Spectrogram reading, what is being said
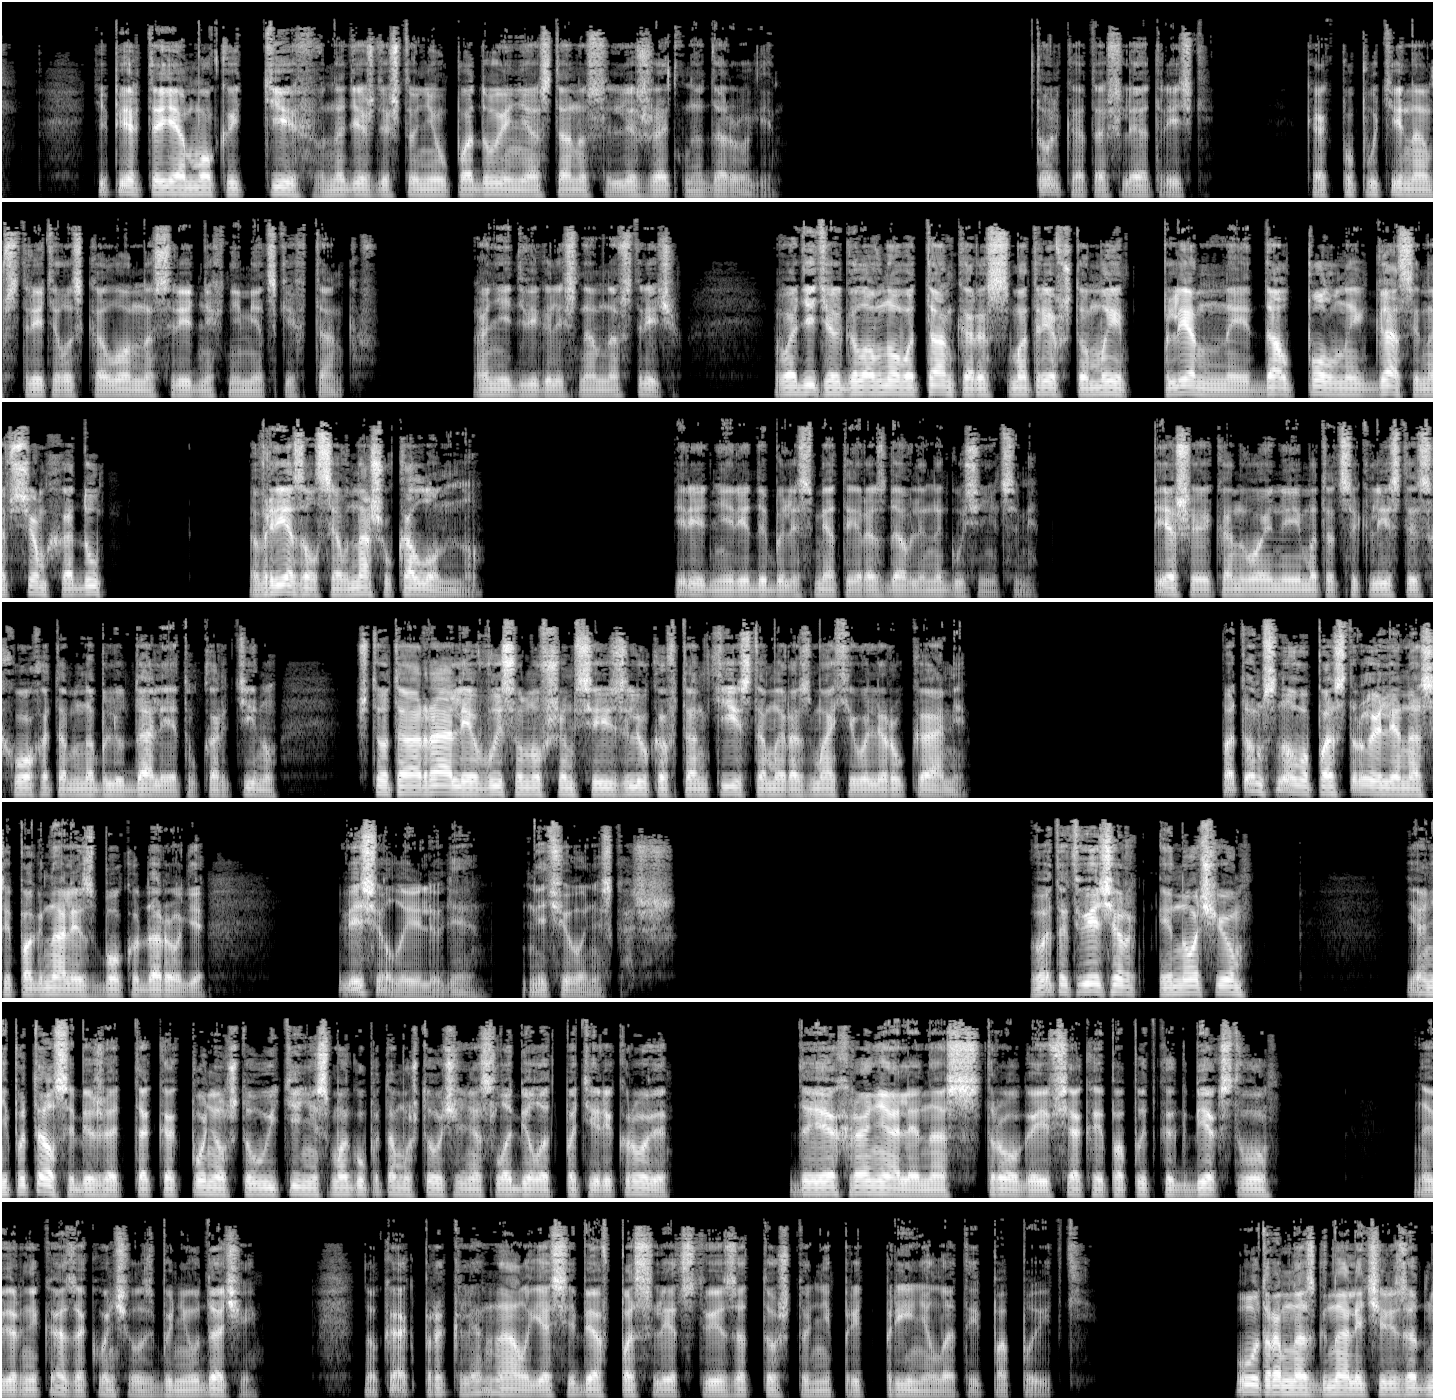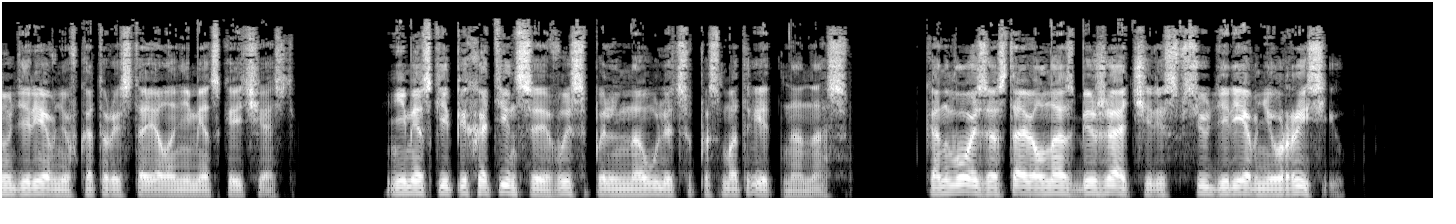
Теперь-то я мог идти в надежде, что не упаду и не останусь лежать на дороге. Только отошли от речки, как по пути нам встретилась колонна средних немецких танков. Они двигались нам навстречу. Водитель головного танка, рассмотрев, что мы пленные, дал полный газ и на всем ходу врезался в нашу колонну. Передние ряды были смяты и раздавлены гусеницами. Пешие конвойные мотоциклисты с хохотом наблюдали эту картину, что-то орали высунувшимся из люков танкистам и размахивали руками. Потом снова построили нас и погнали сбоку дороги. Веселые люди, ничего не скажешь. В этот вечер и ночью я не пытался бежать, так как понял, что уйти не смогу, потому что очень ослабел от потери крови. Да и охраняли нас строго, и всякая попытка к бегству наверняка закончилась бы неудачей. Но как проклинал я себя впоследствии за то, что не предпринял этой попытки. Утром нас гнали через одну деревню, в которой стояла немецкая часть. Немецкие пехотинцы высыпали на улицу посмотреть на нас. Конвой заставил нас бежать через всю деревню рысью.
